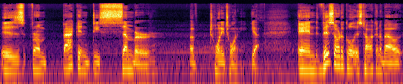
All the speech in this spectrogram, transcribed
is from back in December of 2020. Yeah. And this article is talking about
